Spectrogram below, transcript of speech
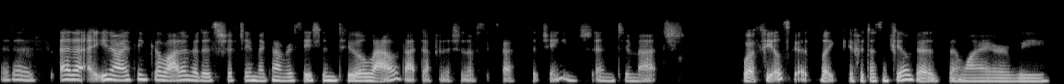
It is. And, uh, you know, I think a lot of it is shifting the conversation to allow that definition of success to change and to match what feels good. Like if it doesn't feel good, then why are we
